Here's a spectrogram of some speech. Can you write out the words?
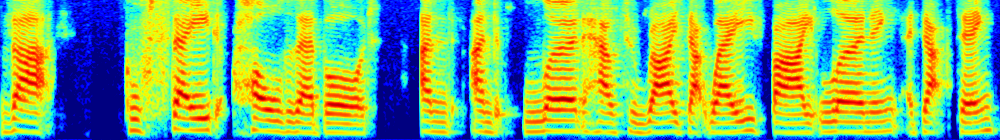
that stayed hold of their board and and learn how to ride that wave by learning, adapting,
